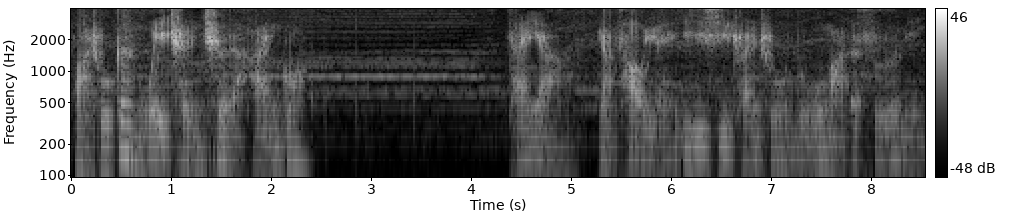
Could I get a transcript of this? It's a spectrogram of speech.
发出更为澄澈的寒光。残阳。让草原依稀传出驽马的嘶鸣。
